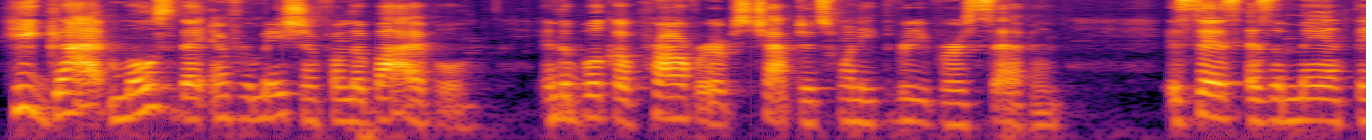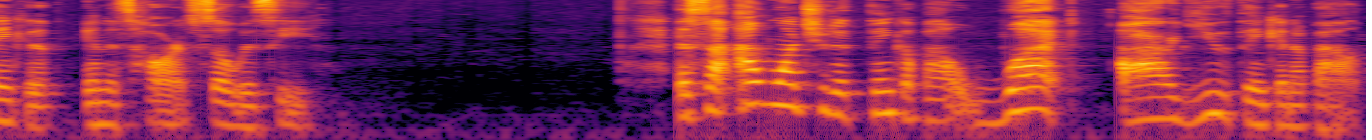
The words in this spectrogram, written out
He got most of that information from the Bible in the book of Proverbs, chapter 23, verse 7, it says, As a man thinketh in his heart, so is he. And so I want you to think about what are you thinking about?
